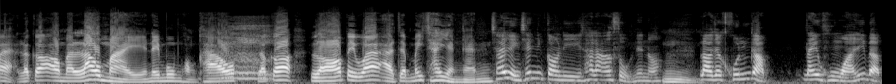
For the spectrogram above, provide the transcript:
อะแล้วก็เอามาเล่าใหม่ในมุมของเขา แล้วก็ล้อไปว่าอาจจะไม่ใช่อย่างนั้น ใช่อย่างเช่นกรณีท่าละอสูรเนี่ยเนาะอืมเราจะคุ้นกับในหัวที่แบบ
